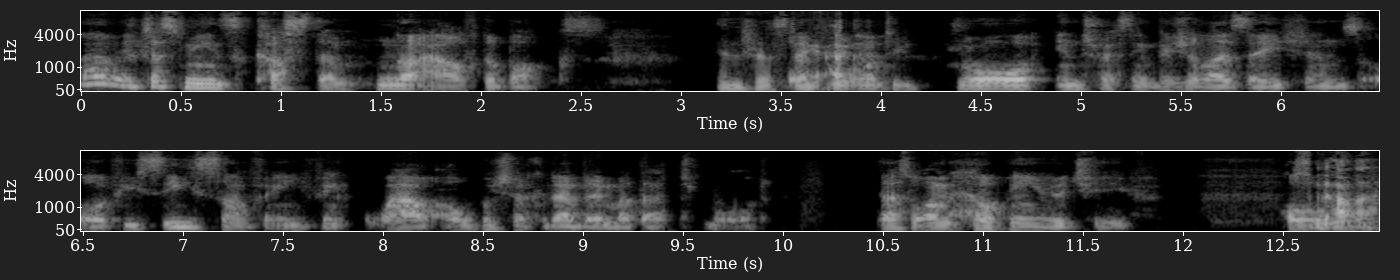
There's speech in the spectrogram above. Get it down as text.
oh, it just means custom, not out of the box. Interesting. So if you want to draw interesting visualizations, or if you see something you think, "Wow, I wish I could have that in my dashboard," that's what I'm helping you achieve. So that,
